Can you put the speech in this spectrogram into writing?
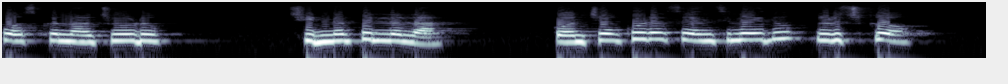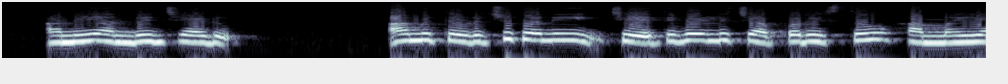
పోసుకున్నావు చూడు చిన్నపిల్లల కొంచెం కూడా సెన్స్ లేదు తుడుచుకో అని అందించాడు. ఆమె తుడుచుకొని చేతి వెళ్ళి చప్పరిస్తూ అమ్మయ్య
